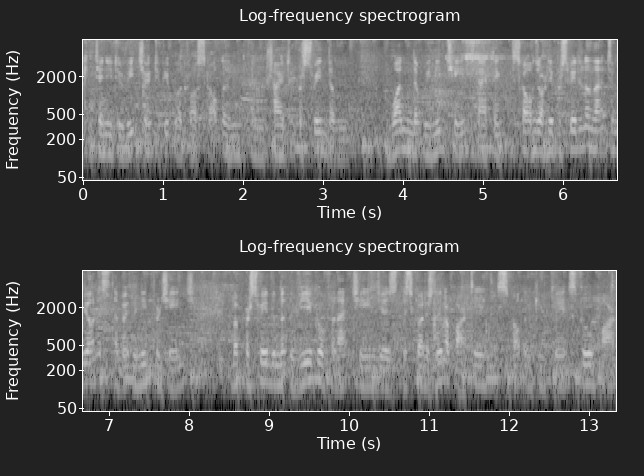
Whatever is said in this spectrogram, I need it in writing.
continue to reach out to people across Scotland and try to persuade them. One that we need change. And I think Scotland's already persuaded on that to be honest about the need for change. But persuade them that the vehicle for that change is the Scottish Labour Party and that Scotland can play its full part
